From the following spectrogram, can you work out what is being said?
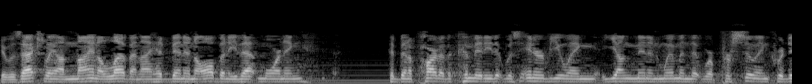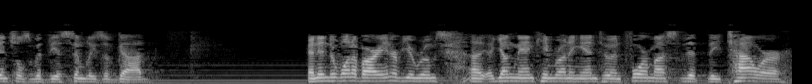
it was actually on 9 11. I had been in Albany that morning had been a part of a committee that was interviewing young men and women that were pursuing credentials with the Assemblies of God. And into one of our interview rooms, uh, a young man came running in to inform us that the tower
